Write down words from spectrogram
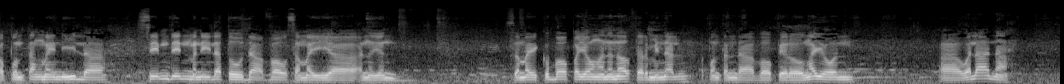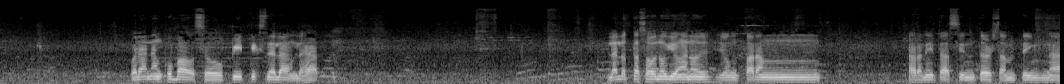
papuntang Manila. Same din Manila to Davao sa may ah, ano yun sa may Cubao pa yung ano no, terminal papuntang Davao pero ngayon ah, wala na. Wala nang Cubao so PTX na lang lahat. Lalot na sunog yung ano yung parang Aranita Center something na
